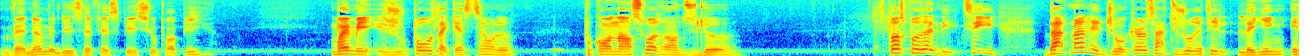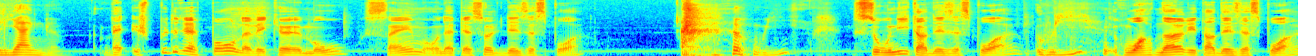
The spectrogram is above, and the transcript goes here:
Venom a des effets spéciaux pas pires. Ouais, mais je vous pose la question, là. Pour qu'on en soit rendu là. C'est pas supposé être des- Tu sais, Batman et Joker, ça a toujours été le yin et le yang, là. Ben, je peux te répondre avec un mot simple. On appelle ça le désespoir. oui. Sony est en désespoir. Oui. Warner est en désespoir.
